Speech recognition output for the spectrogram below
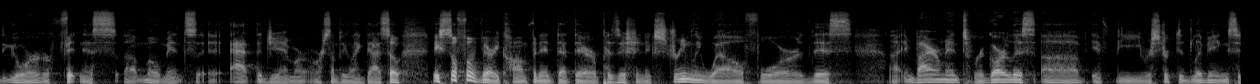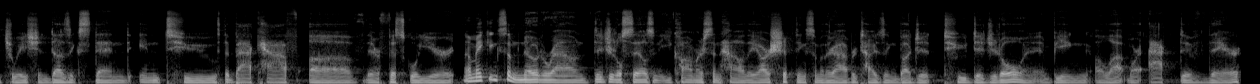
your fitness uh, moments at the gym or, or something like that. So they still feel very confident that they're positioned extremely well for this uh, environment, regardless of if the restricted living situation does extend into the back half of their fiscal year. Now, making some note around digital sales and e commerce and how they are shifting some of their advertising budget to digital and, and being a lot more active there.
